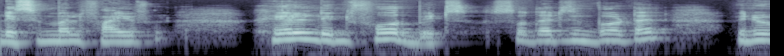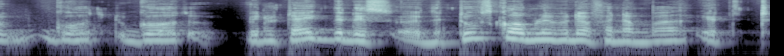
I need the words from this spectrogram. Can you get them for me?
decimal 5 held in 4 bits. So that is important. When you go go when you take the uh, the 2's complement of a number it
